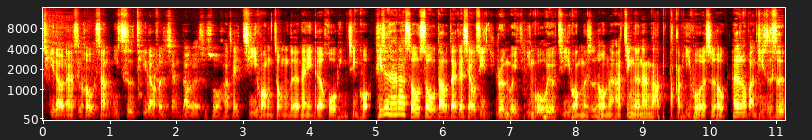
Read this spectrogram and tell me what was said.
提到那时候上一次提到分享到的是说他在饥荒中的那一个货品进货。其实他那时候收到这个消息，认为英国会有饥荒的时候呢，他进了那大大批货的时候，他的老板其实是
